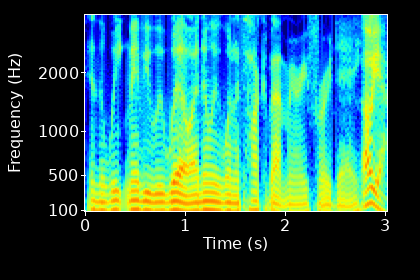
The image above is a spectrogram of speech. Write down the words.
in the week. Maybe we will. I know we want to talk about Mary for a day. Oh yeah.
